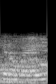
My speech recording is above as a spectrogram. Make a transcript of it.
get away.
